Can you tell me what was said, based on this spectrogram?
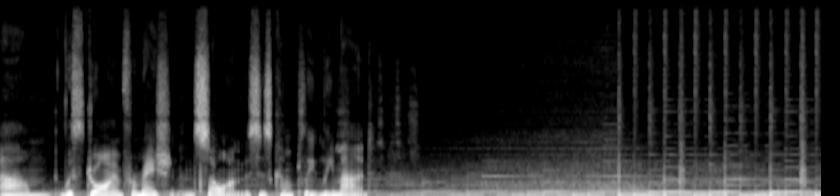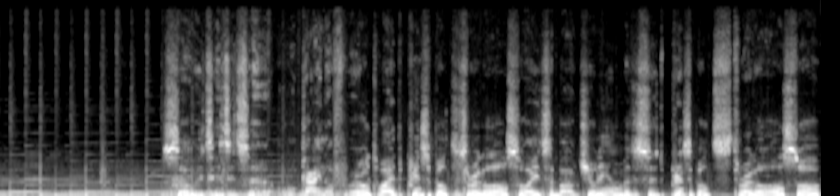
um, withdraw information and so on. This is completely mad. So it's, it's, it's, a kind of worldwide principled struggle also. It's about Julian, but it's a principled struggle also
